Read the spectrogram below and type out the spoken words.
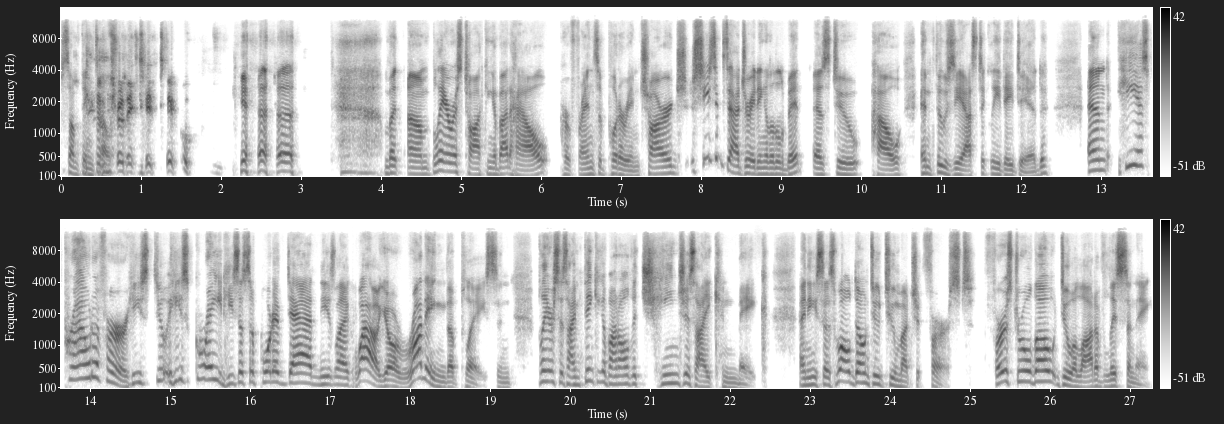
Something I'm sure they did too. Yeah. But um, Blair is talking about how her friends have put her in charge. She's exaggerating a little bit as to how enthusiastically they did. And he is proud of her. He's do he's great. He's a supportive dad. And he's like, wow, you're running the place. And Blair says, I'm thinking about all the changes I can make. And he says, Well, don't do too much at first. First rule, though, do a lot of listening.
